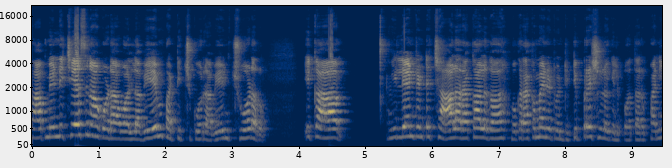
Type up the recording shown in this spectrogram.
పాపం ఎన్ని చేసినా కూడా వాళ్ళు అవేం పట్టించుకోరు అవేం చూడరు. ఇక వీళ్ళేంటంటే చాలా రకాలుగా ఒక రకమైనటువంటి డిప్రెషన్లోకి వెళ్ళిపోతారు. పని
